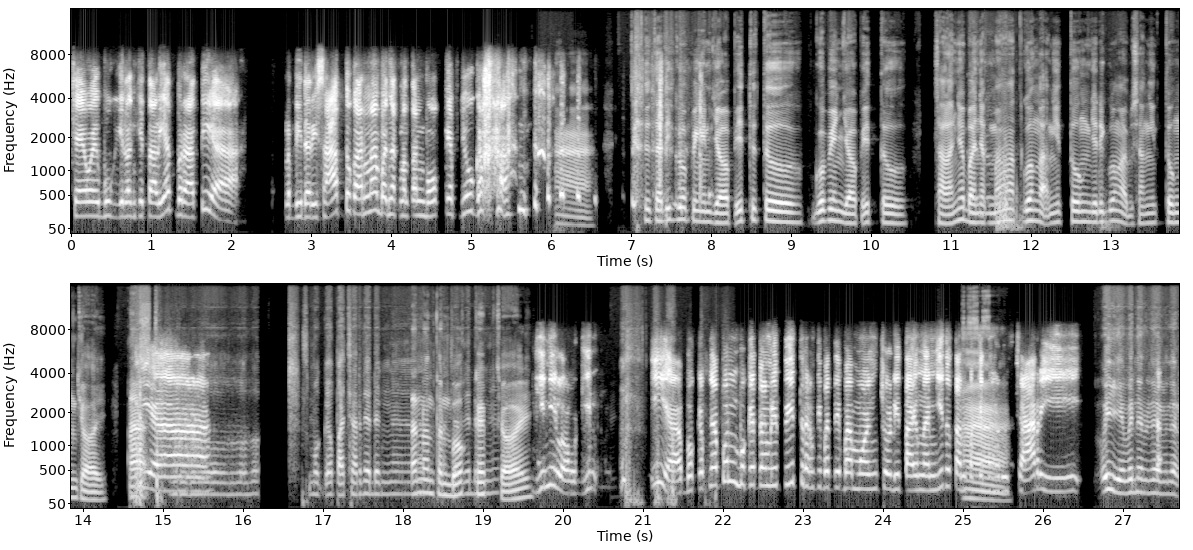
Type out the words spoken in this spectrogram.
cewek bugil yang kita lihat berarti ya lebih dari satu karena banyak nonton bokep juga kan. Nah, itu tadi gue pengen jawab itu tuh. Gue pengen jawab itu. Salahnya banyak Aduh. banget. Gue nggak ngitung, jadi gue nggak bisa ngitung, coy. Nah, Iya. Oh, semoga pacarnya dengar. Kan nonton pacarnya bokep, dengar. coy. Gini loh, gini. Iya, bokepnya pun bokep yang di Twitter yang tiba-tiba muncul di timeline gitu tanpa kita Ah. harus cari. Oh iya bener bener bener.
